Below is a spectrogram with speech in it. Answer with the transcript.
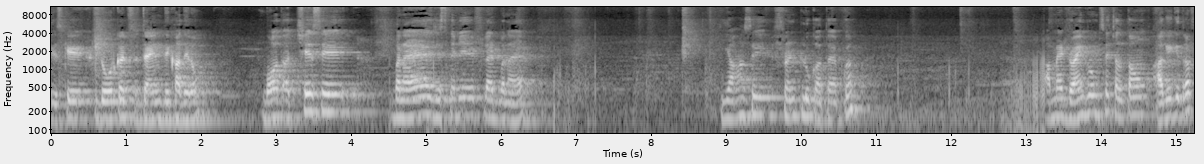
इसके डोर का डिज़ाइन दिखा दे रहा हूँ। बहुत अच्छे से बनाया है, जिसने भी ये फ्लैट बनाया है। यहाँ से फ्रंट लुक आता है आपका। अब मैं ड्राइंग रूम से चलता हूँ आगे की तरफ़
